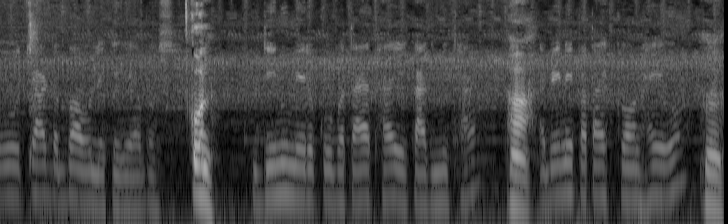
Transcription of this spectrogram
वो चार डब्बा वो लेके गया बस। कौन? दीनू मेरे को बताया था एक आदमी था। हाँ। अभी नहीं पता है कौन है वो। हम्म,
